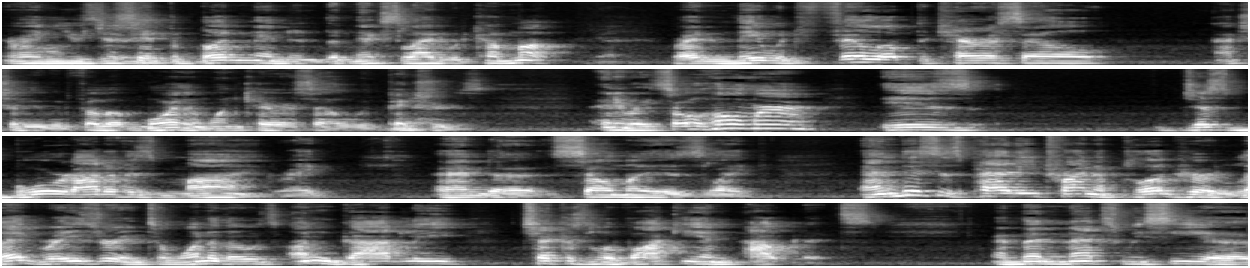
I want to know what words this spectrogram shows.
Right? And you just hit the button, and then the next slide would come up, Yep. right? And they would fill up the carousel. Actually, they would fill up more than one carousel with Yeah. pictures. Anyway, so Homer is just bored out of his mind, right? And uh, Selma is like, and this is Patty trying to plug her leg razor into one of those ungodly Czechoslovakian outlets. And then next we see a,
